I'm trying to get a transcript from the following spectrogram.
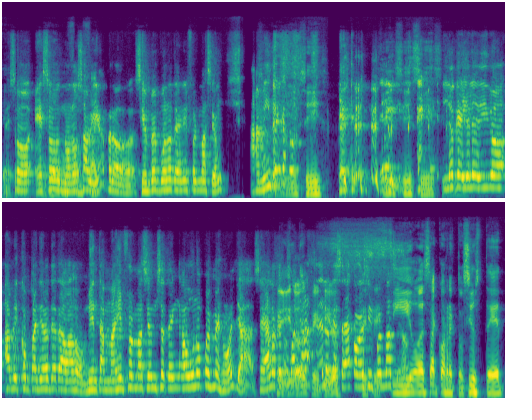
Eso, eh, eso no lo sabía, pero siempre es bueno tener información. A mí de sí, este, sí. sí, sí, Lo que yo le digo a mis compañeros de trabajo, mientras más información se tenga uno, pues mejor ya. Sea lo que lo que sea con esa información. Sí, o sea, correcto. Si usted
